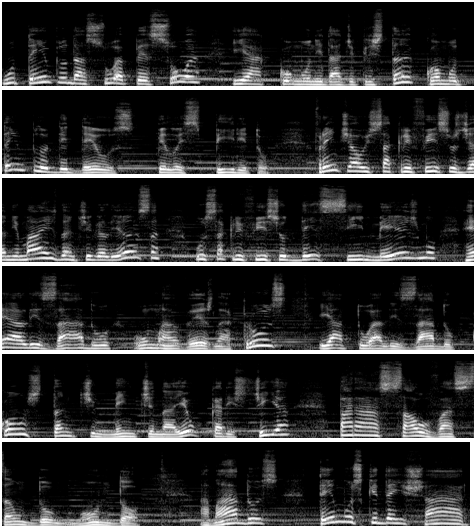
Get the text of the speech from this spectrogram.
o templo da sua pessoa e a comunidade cristã como templo de Deus pelo Espírito. Frente aos sacrifícios de animais da antiga aliança, o sacrifício de si mesmo, realizado uma vez na cruz e atualizado constantemente na Eucaristia para a salvação do mundo. Amados, temos que deixar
